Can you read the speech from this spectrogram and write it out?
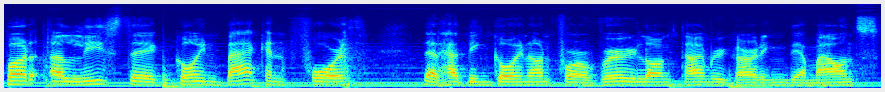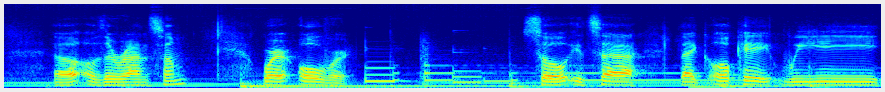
But at least uh, going back and forth that had been going on for a very long time regarding the amounts uh, of the ransom were over. So it's uh, like okay, we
